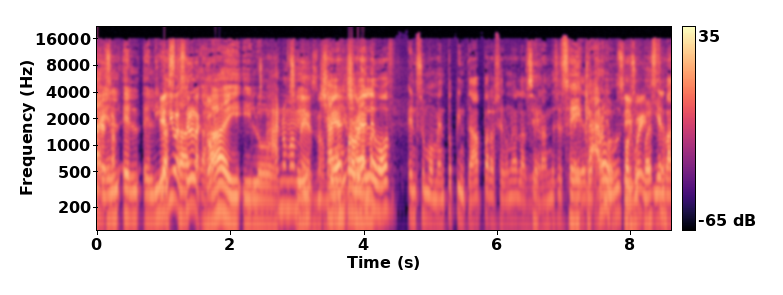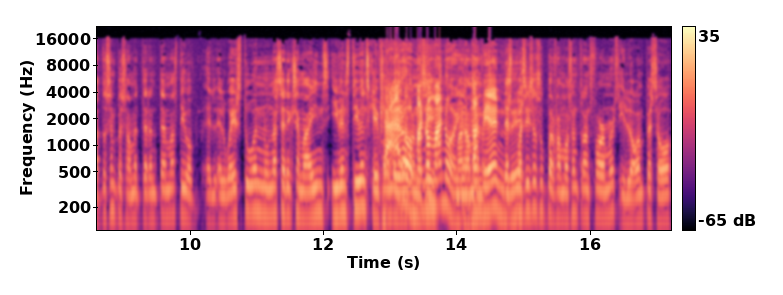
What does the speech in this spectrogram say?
ajá, él, él, él iba, Él iba a estar- ser el actor. Ajá, y, y lo. Ah, no mames, no Shia, Shia problema. LaBeouf en su momento pintaba para ser una de las Sí. grandes Sí, estrellas de claro, Hollywood. Sí, por supuesto. Y el vato se empezó a meter en temas, digo, el el güey estuvo en una serie que se llama In- Even Stevens, que fue Claro, mano a mano, yo también, Después sí. se hizo súper famoso en Transformers y luego empezó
